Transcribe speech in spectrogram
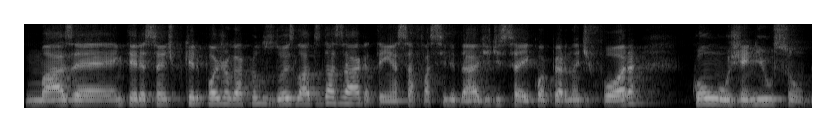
mas é interessante porque ele pode jogar pelos dois lados da zaga. Tem essa facilidade de sair com a perna de fora. Com o Genilson,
